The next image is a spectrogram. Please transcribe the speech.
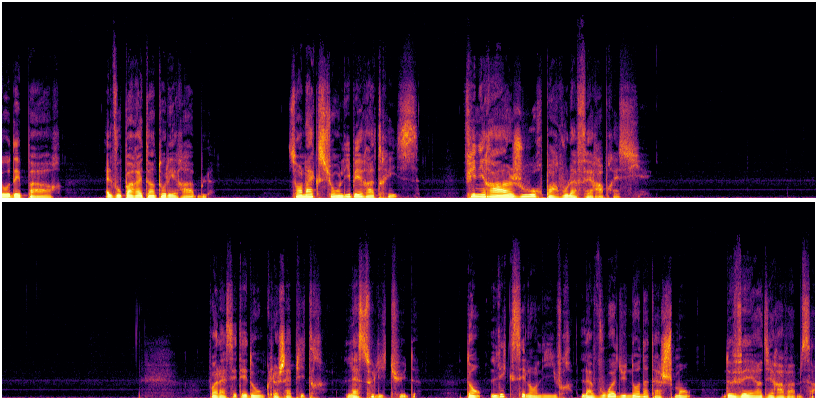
au départ elle vous paraît intolérable, son action libératrice finira un jour par vous la faire apprécier. Voilà, c'était donc le chapitre La solitude dans l'excellent livre La voie du non-attachement de V.R. Diravamsa.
